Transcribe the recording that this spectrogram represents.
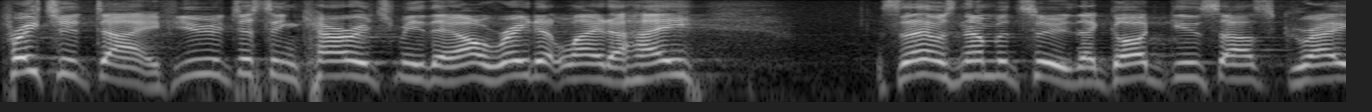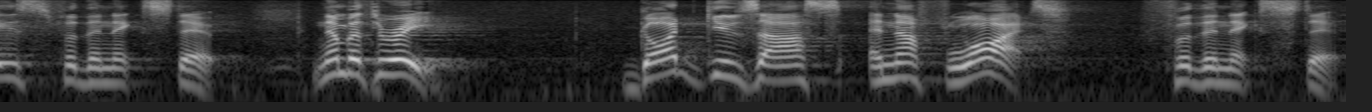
Preach it, Dave. You just encourage me there. I'll read it later, hey? So that was number two, that God gives us grace for the next step. Number three, God gives us enough light for the next step.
